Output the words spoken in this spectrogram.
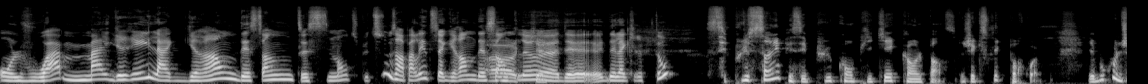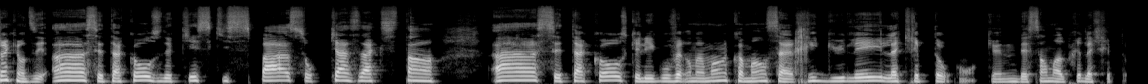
on le voit, malgré la grande descente. Simon, tu peux-tu nous en parler de cette grande descente-là Ah, ok. euh, de, de la crypto? c'est plus simple et c'est plus compliqué qu'on le pense. J'explique pourquoi. Il y a beaucoup de gens qui ont dit ah c'est à cause de qu'est-ce qui se passe au Kazakhstan. Ah c'est à cause que les gouvernements commencent à réguler la crypto, qu'il descente dans le prix de la crypto.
